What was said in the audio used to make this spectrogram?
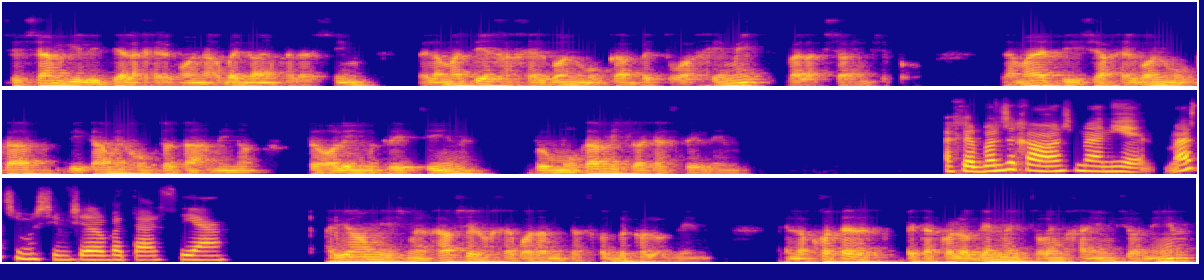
ששם גיליתי על החלבון הרבה דברים חדשים, ולמדתי איך החלבון מורכב בצורה כימית ועל הקשרים שבו. למדתי שהחלבון מורכב בעיקר מחומצות האמינו, פירולין וגליצין, והוא מורכב משלושה סלילים. החלבון שלך ממש מעניין, מה השימושים שלו בתעשייה? היום יש מרחב של חברות המתעסקות בקולוגן. הן לוקחות את הקולוגן מיצורים חיים שונים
